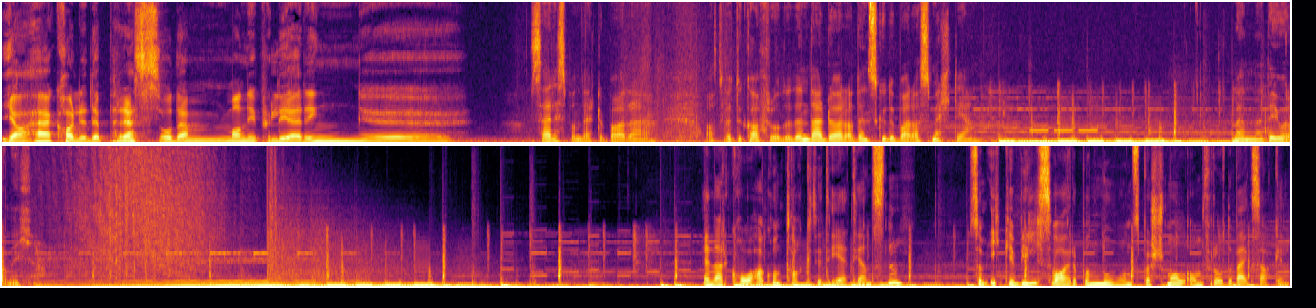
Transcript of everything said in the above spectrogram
Ja, jeg kaller det press og det er manipulering. Øh. Så jeg responderte bare at vet du hva, Frode, den der døra den skulle du bare ha smelt igjen. Men det gjorde han ikke. NRK har kontaktet E-tjenesten som ikke vil svare på noen spørsmål om Frode Berg-saken.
